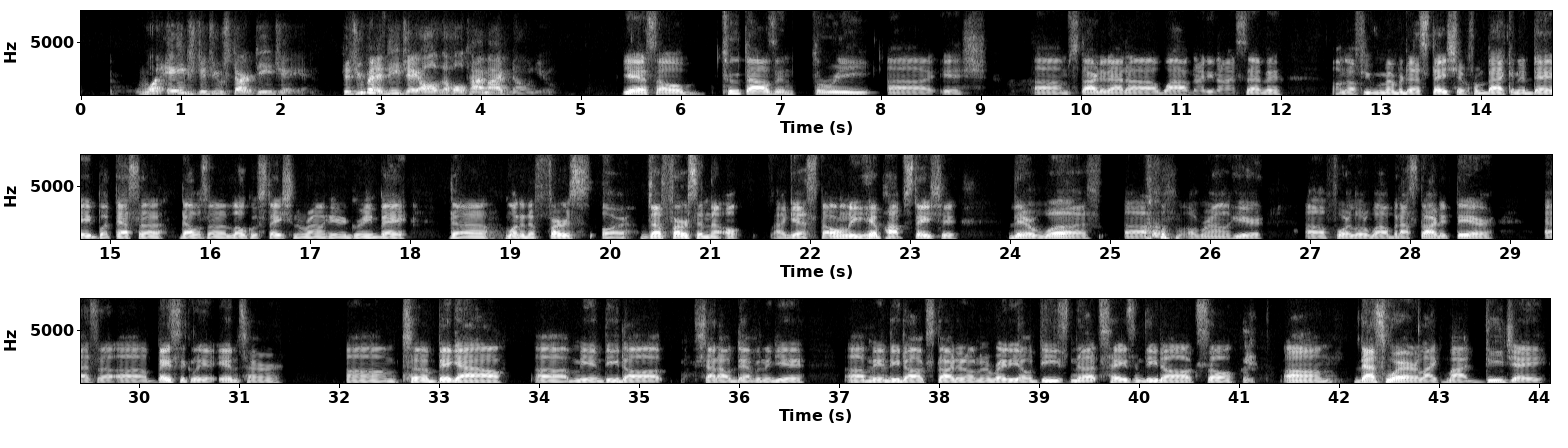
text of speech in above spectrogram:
What age did you start DJing? Because you've been a DJ all the whole time I've known you. Yeah, so 2003 uh ish. Um started at uh Wild 99.7. I don't know if you remember that station from back in the day, but that's a that was a local station around here in Green Bay. The one of the first or the first in the I guess the only hip hop station there was uh, around here uh, for a little while. But I started there as a uh, basically an intern um, to Big Al, uh, me and D Dog. Shout out Devin again. Uh, me and D Dog started on the radio. D's nuts, Haze and D Dog. So um, that's where like my DJ,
